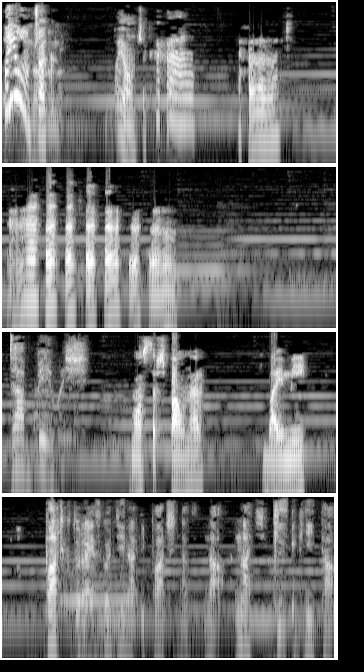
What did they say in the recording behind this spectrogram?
Pajączek! No, no, no. Pajączek, haha! Haha! Haha, haha, haha. Zabiłeś. Monster Spawner by me. Patrz, która jest godzina i patrz na, na, na, kliknij tab.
